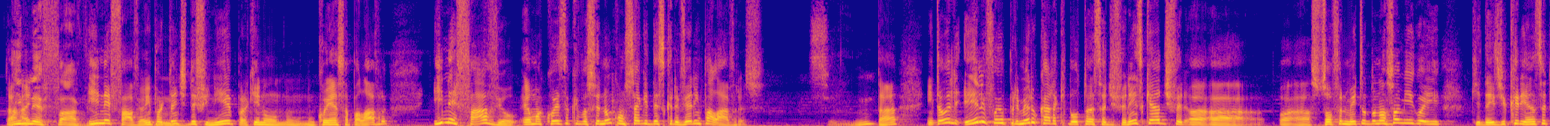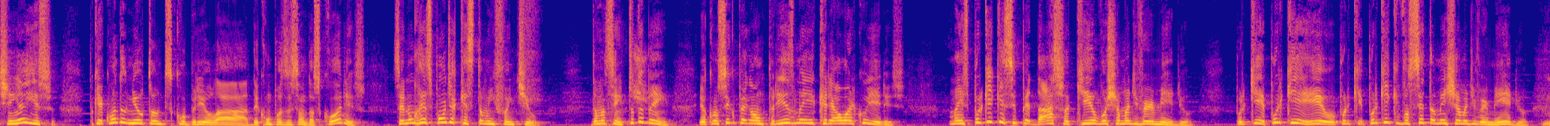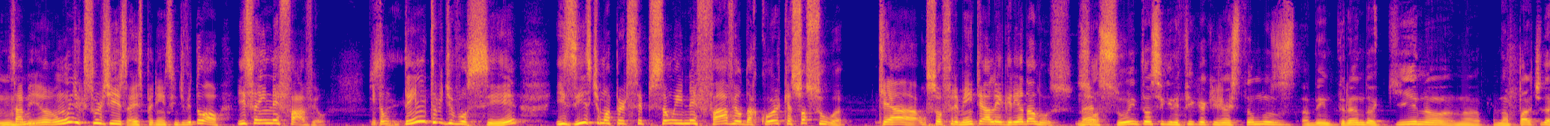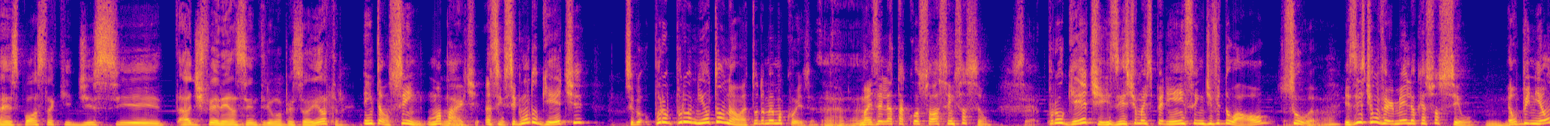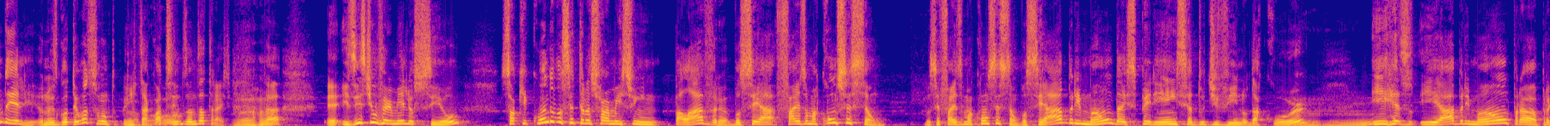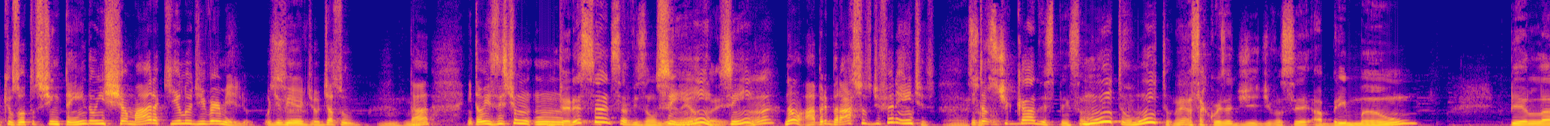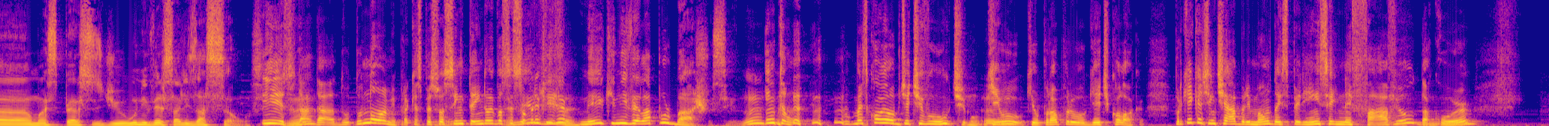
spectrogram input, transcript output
Tá? Inefável. Inefável. É importante definir, para quem não, não, não conhece a palavra. Inefável é uma coisa que você não consegue descrever em palavras. Sim. Tá? Então ele, ele foi o primeiro cara que botou essa diferença, que é a, a, a- a sofrimento do nosso amigo aí, que desde criança tinha isso. Porque quando o Newton descobriu lá a decomposição das cores, você não responde a questão infantil. Então, assim, tudo bem, eu consigo pegar um prisma e criar o arco-íris. Mas por que, que esse pedaço aqui eu vou chamar de vermelho? Por quê? Por que eu? Por, que, por que, que você também chama de vermelho? Sabe? Onde que surge isso? É a experiência individual. Isso é inefável. Então, dentro de você, existe uma percepção inefável da cor que é só sua. Que é a- o sofrimento e a alegria da luz. Né? Só sua, então significa que já estamos adentrando aqui no- na, na parte da resposta que disse a diferença entre uma pessoa e outra? Então, sim, uma parte. Assim, segundo Goethe, pro, pro Newton não, é tudo a mesma coisa. Mas ele atacou só a sensação. Certo. Pro Goethe, existe uma experiência individual sua. Existe um vermelho que é só seu. É a opinião dele. Eu não esgotei o assunto, porque a gente tá bom. 400 anos atrás. Tá? É, existe um vermelho seu, só que quando você transforma isso em palavra, você faz uma concessão. Você faz uma concessão. Você abre mão da experiência do divino, da cor, e, res- e abre mão para que os outros te entendam em chamar aquilo de vermelho, ou de verde, ou de azul. Tá? Então existe um. um- Interessante essa visão né, sim, sim. Hã? Não, abre braços diferentes. É então, sofisticado esse pensamento. muito, muito. né? Essa coisa de, de você abrir mão pela uma espécie de universalização. assim, Isso, né? da- da- do, do nome, para que as pessoas se entendam e você É meio que, sobreviva. meio que nivelar por baixo, assim, né? Então, mas qual é o objetivo último que, o, que o próprio Goethe coloca? Por que, que a gente abre mão da experiência inefável da cor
